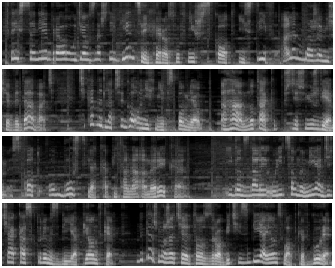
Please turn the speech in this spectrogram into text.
W tej scenie brało udział znacznie więcej herosów niż Scott i Steve, ale może mi się wydawać. Ciekawe dlaczego o nich nie wspomniał. Aha, no tak, przecież już wiem, Scott ubóstwia Kapitana Amerykę. Idąc dalej ulicą, mija dzieciaka, z którym zbija piątkę. Wy też możecie to zrobić, zbijając łapkę w górę.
